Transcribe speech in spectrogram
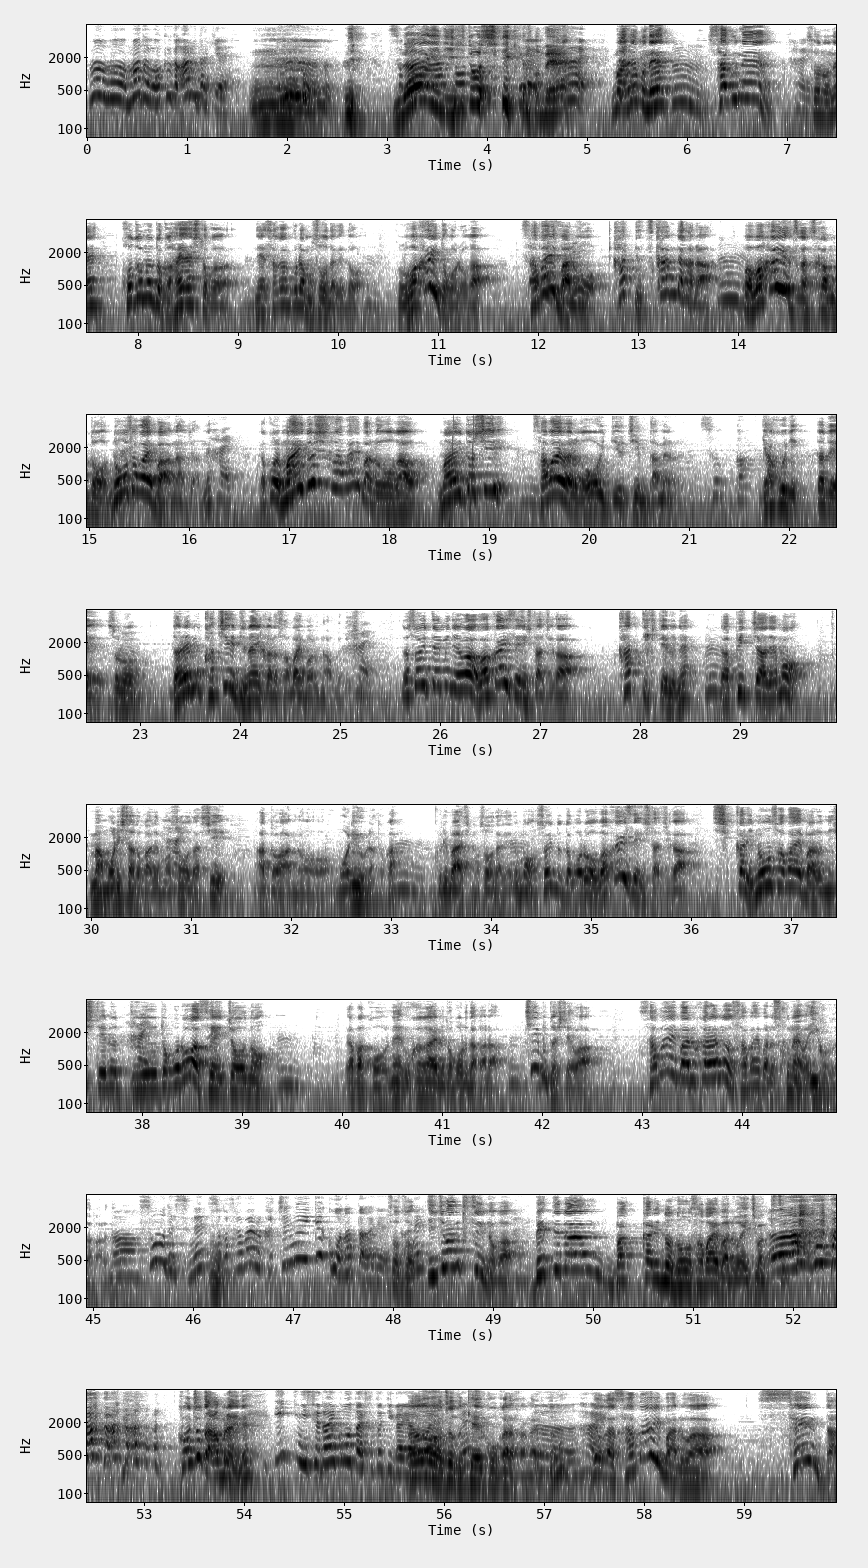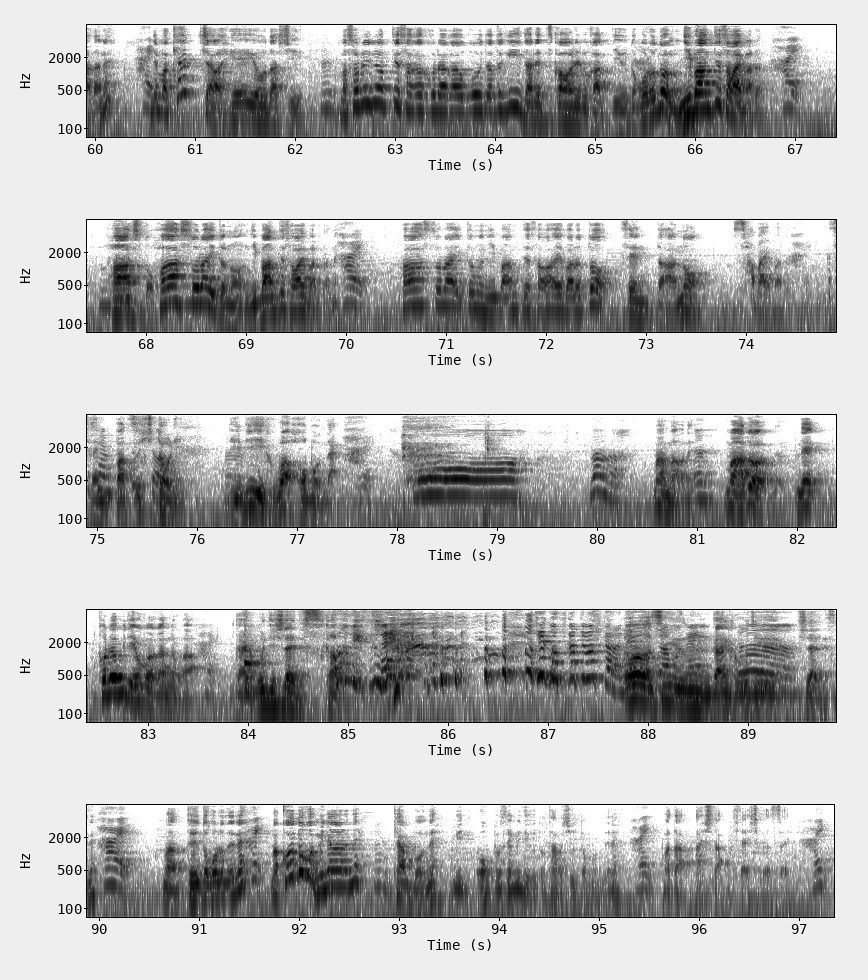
まあまあまだ枠があるだけ。うーん ないに等しいけどね、はい。まあでもね、うん。昨年、はい。そのね小園とか林とかね坂倉もそうだけど、この若いところがサバイバルを勝って掴んだから、うん。まあ、若いやつが掴むとノーサバイバーになるじゃんね、はい。これ毎年サバイバルが毎年サバイバルが多いっていうチームダメなのよ。逆に。だってその、うん。誰も勝ち得てないからサバイバルなわけでしょ、はい。そういった意味では若い選手たちが勝ってきてるね、うん。だからピッチャーでも、まあ、森下とかでもそうだし、あとはあの森浦とか、うん。栗林もそうだけども、そういったところを若い選手たちがしっかりノーサバイバルにしてるっていうところは成長の、うん。やっぱこうね伺えるところだから、チームとしてはサバイバルからのサバイバル少ないはいいことだからね。ああそうですね、うん。サバイバル勝ち抜いてこうなっただけですそうそう。一番きついのが、はい。ベテランばっかりのノーサバイバルが一番きつい。これちょっと危ないね。一気に世代交代した時がやばいね。ちょっと傾向から考えるとね、うんはい。だからサバイバルはセンターだね、はい。でまあ、キャッチャーは併用だし、うん。まあ、それによって坂倉が動いた時に誰使われるかっていうところの2番手サバイバル。はい。ファースト。ファーストライトの2番手サバイバルだね。はい。ファーストライトの2番手サバイバルとセンターのサバイバル、先発1人。うん。リリーフはほぼない、はい。もうまあまあ。まあまあね、うん。まああとはねこれを見てよくわかるのが、はい。外国人次第です。かそうですねねうん外国人うん次第ですね、はい。まあ、というところでね、はい。まあ、こういうところ見ながらね、うん。キャンプをねみオープン戦見ていくと楽しいと思うんでね。はい。また明日期待してください。はい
